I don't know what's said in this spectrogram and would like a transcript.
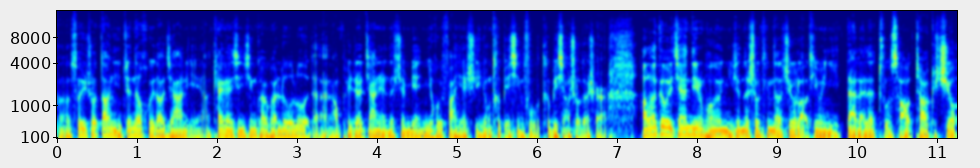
嗯，所以说，当你真的回到家里，开开心心、快快乐乐的，然后陪着家人的身边，你会发现是一种特别幸福、特别享受的事儿。好了，各位亲爱的听众朋友，你真的收听到只有老 T 为你带来的吐槽 Talk Show。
